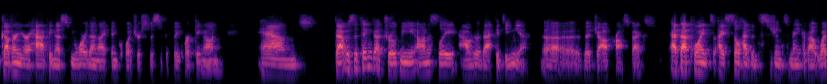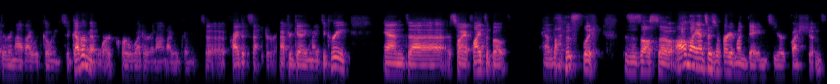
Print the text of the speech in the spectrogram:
govern your happiness more than I think what you're specifically working on. And that was the thing that drove me honestly out of academia, uh, the job prospects at that point, I still had the decision to make about whether or not I would go into government work or whether or not I would go into private sector after getting my degree. And uh, so I applied to both. And honestly, this is also all my answers are very mundane to your questions.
